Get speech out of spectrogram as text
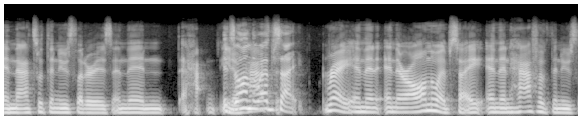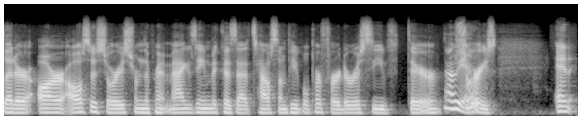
and that's what the newsletter is. And then It's know, on the website. right? And then and they're all on the website, and then half of the newsletter are also stories from the print magazine because that's how some people prefer to receive their Oh, yeah. stories. And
